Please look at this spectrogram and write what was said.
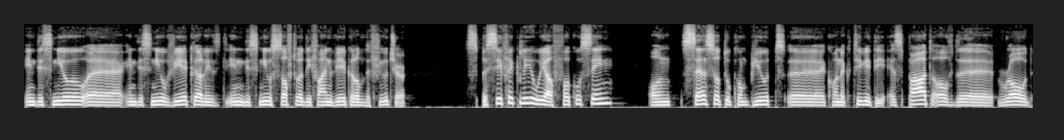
in this new uh, in this new vehicle in, this new software defined vehicle of the future. Specifically, we are focusing on sensor to compute uh, connectivity as part of the road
